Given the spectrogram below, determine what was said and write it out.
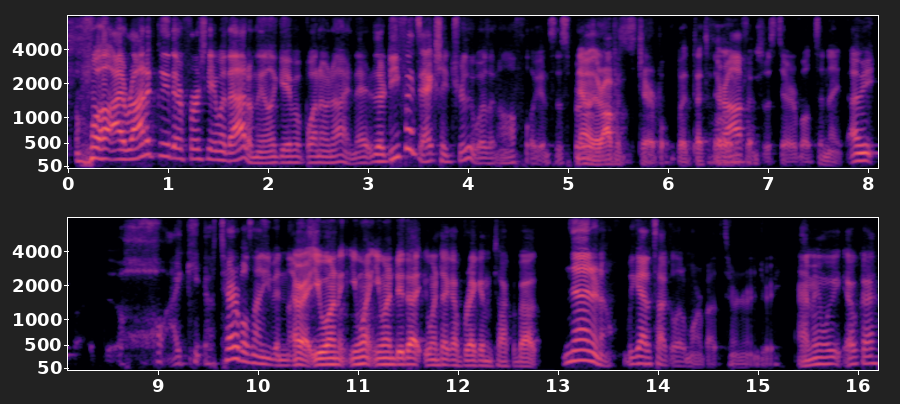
well, ironically, their first game without him, they only gave up 109. Their, their defense actually truly wasn't awful against the Spurs. No, their offense is terrible, but that's their offense was terrible tonight. I mean, oh, I can't. Terrible's not even. Nice. All right, you want you want you want to do that? You want to take a break and talk about no, no, no. We got to talk a little more about the Turner injury. I mean, we okay.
